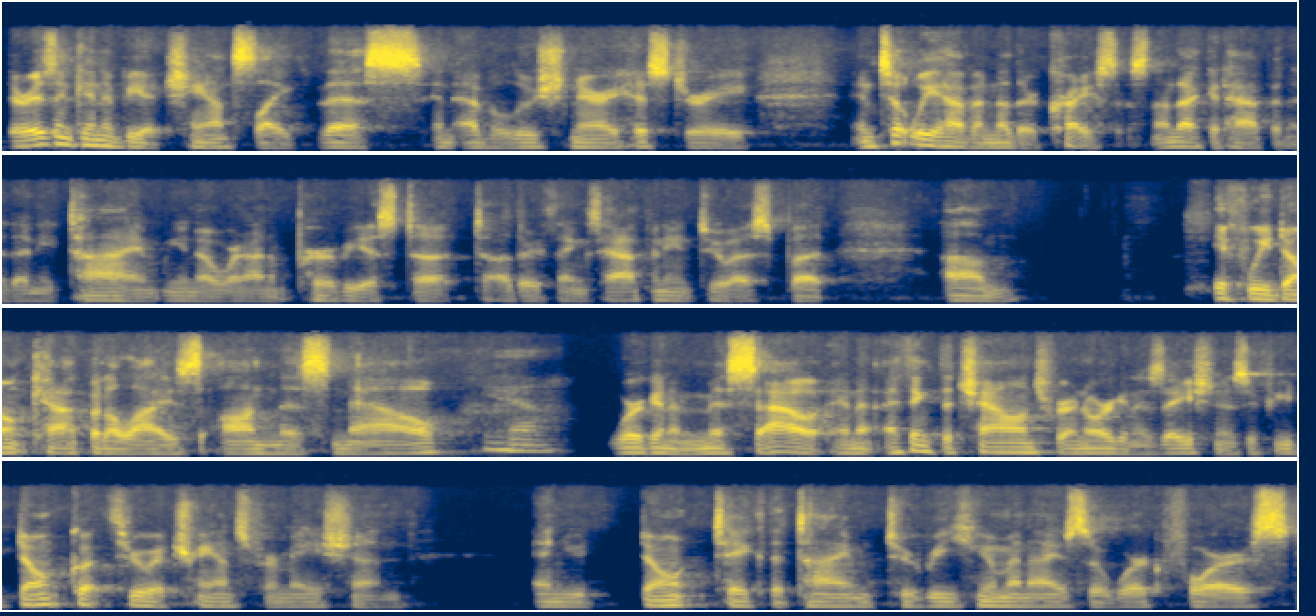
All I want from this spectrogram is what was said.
there isn't going to be a chance like this in evolutionary history until we have another crisis. Now that could happen at any time. You know, we're not impervious to, to other things happening to us, but um, if we don't capitalize on this now, yeah we're going to miss out. And I think the challenge for an organization is if you don't go through a transformation and you don't take the time to rehumanize the workforce,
